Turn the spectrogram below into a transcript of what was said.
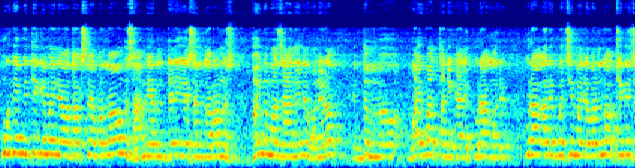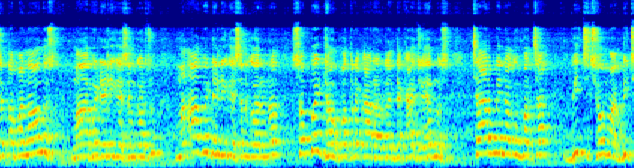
पुग्ने बित्तिकै मैले अध्यक्षलाई बोल्नु आउनुहोस् हामीहरूले डेलिगेसन गराउनुहोस्। होइन म जाँदिनँ भनेर एकदम वाइवाद तरिकाले कुरा गऱ्यो कुरा गरेपछि मैले भने ल ठिकै छ तपाईँ नआउनुहोस्। म आफै डेलिगेसन गर्छु। म आफै डेलिगेसन गरेर सबै ठाउँ पत्रकारहरूलाई देखाएछु। हेर्नुहोस् चार महिनाको बच्चा बिच छेउमा बिच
